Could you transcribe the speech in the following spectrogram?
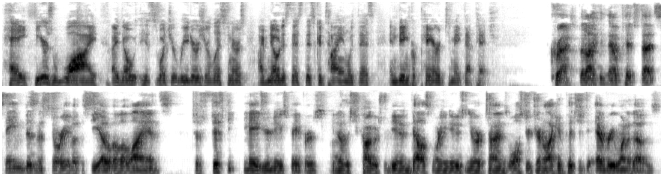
Hey, here's why. I know this is what your readers, your listeners, I've noticed this. This could tie in with this and being prepared to make that pitch. Correct. But I can now pitch that same business story about the CEO of Alliance to 50 major newspapers, you know, the Chicago Tribune, Dallas Morning News, New York Times, Wall Street Journal. I can pitch it to every one of those.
